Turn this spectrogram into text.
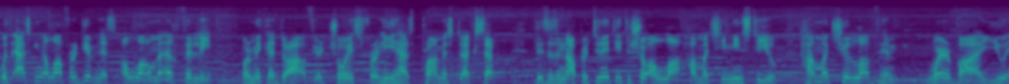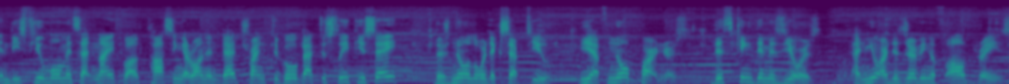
with asking Allah forgiveness, Allahumma aghfirli, or make a dua of your choice, for He has promised to accept. This is an opportunity to show Allah how much He means to you, how much you love Him, whereby you, in these few moments at night while tossing around in bed, trying to go back to sleep, you say, There's no Lord except you. You have no partners. This kingdom is yours, and you are deserving of all praise.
